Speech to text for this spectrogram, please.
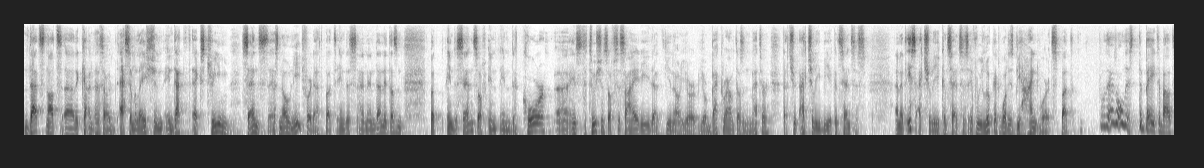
that's not uh, the kind. So assimilation in that extreme sense, there's no need for that. But in this, and, and then it doesn't but in the sense of in, in the core uh, institutions of society that you know your, your background doesn't matter, that should actually be a consensus. And it is actually a consensus if we look at what is behind words. But there's all this debate about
